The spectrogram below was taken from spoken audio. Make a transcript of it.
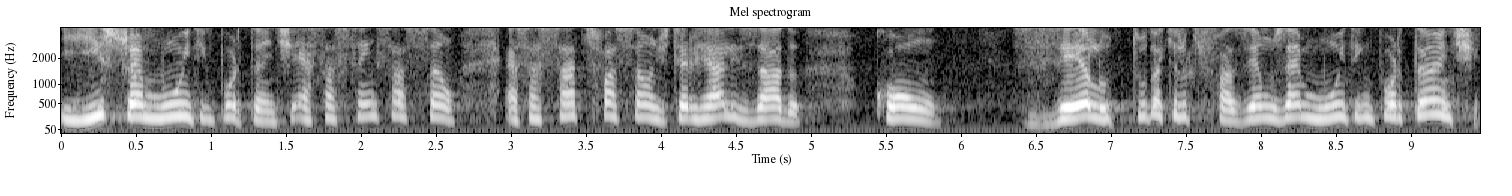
E isso é muito importante, essa sensação, essa satisfação de ter realizado com zelo tudo aquilo que fazemos é muito importante.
